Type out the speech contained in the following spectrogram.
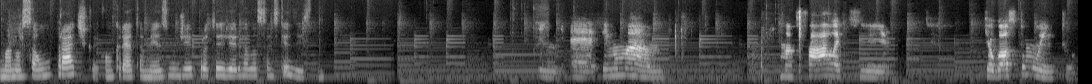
uma noção prática, concreta mesmo, de proteger relações que existem assim, é, tem uma, uma fala que, que eu gosto muito.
